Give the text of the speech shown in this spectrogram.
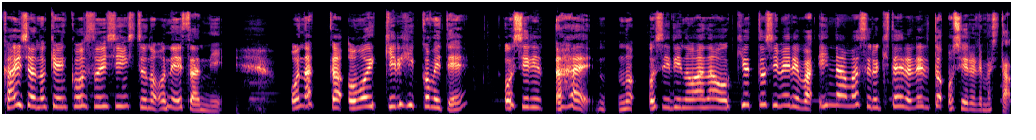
会社の健康推進室のお姉さんに、お腹思いっきり引っ込めて、お尻、はい、の、お尻の穴をキュッと締めれば、インナーマッスル鍛えられると教えられました。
